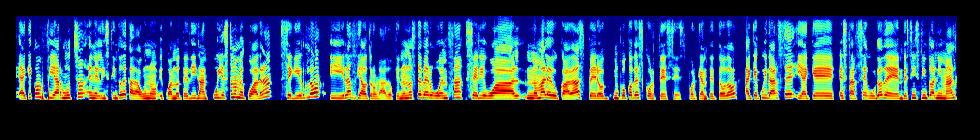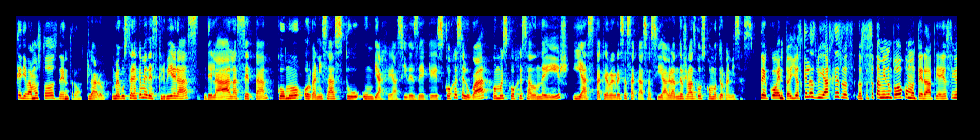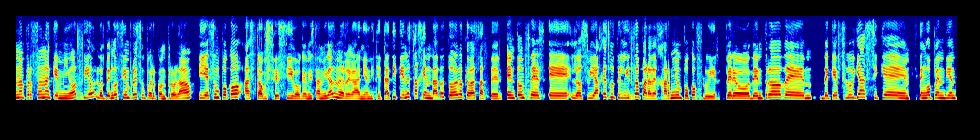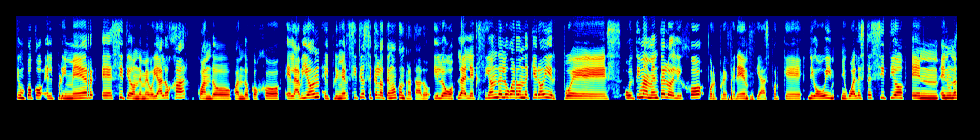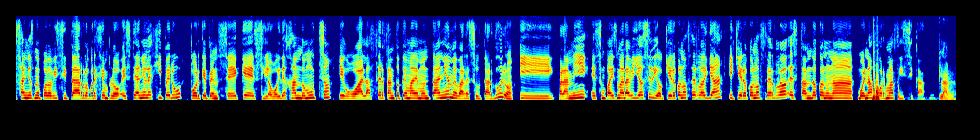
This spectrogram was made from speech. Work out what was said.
hay que confiar mucho en el instinto de cada uno y cuando te digan, uy, esto no me cuadra, seguirlo y ir hacia otro lado, que no nos dé vergüenza ser igual, no maleducadas, pero un poco descorteses, porque ante todo hay que cuidarse y hay que estar seguro de, ese instinto animal que llevamos todos dentro. Claro, me gustaría que me describieras de la A a la Z cómo organizas tú un viaje, así desde que escoges el lugar, cómo escoges a dónde ir y hasta que regresas a casa, así a grandes rasgos, cómo te organizas. Te cuento, yo es que los viajes los, uso también un poco como terapia. Yo soy una persona que mi ocio lo tengo siempre súper controlado y es un poco hasta obsesivo, que mis amigas me regañan. Dice, Tati, tienes agendado todo lo que vas a hacer. Entonces, eh, los viajes lo utilizo para dejarme un poco fluir, pero dentro de, de que fluya sí que tengo pendiente un poco el primer eh, sitio donde me voy a alojar cuando, cuando cojo el avión, el primer sitio sí que lo tengo contratado. Y luego, la elección del lugar donde quiero ir, pues últimamente lo elijo por preferencias, porque digo, uy, igual este sitio en, en unos años no puedo visitarlo. Por ejemplo, este año elegí Perú porque pensé que si lo voy dejando mucho, igual hacer tanto tema de montaña me va a resultar duro. Y para mí es un país maravilloso y digo, quiero conocerlo ya y quiero conocerlo estando con una buena forma física. Claro.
